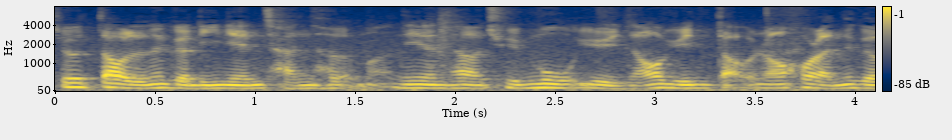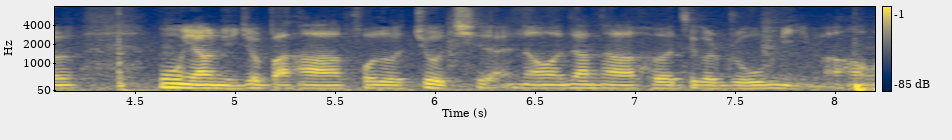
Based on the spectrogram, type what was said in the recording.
就到了那个尼连禅河嘛，尼连禅河去沐浴，然后晕倒，然后后来那个牧羊女就把他佛陀救起来，然后让他喝这个乳米嘛哈，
